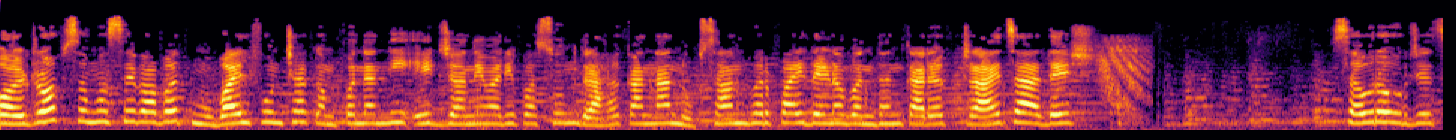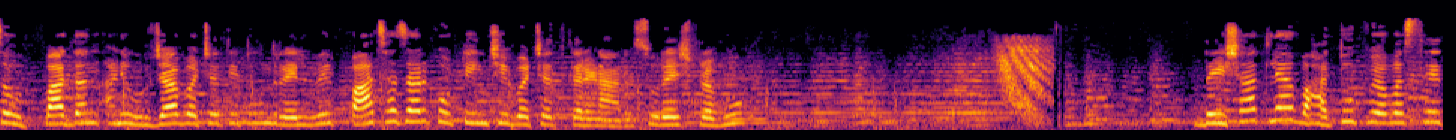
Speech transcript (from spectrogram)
कॉलड्रॉप समस्येबाबत मोबाईल फोनच्या कंपन्यांनी एक जानेवारीपासून ग्राहकांना नुकसान भरपाई देणं बंधनकारक ट्रायचा आदेश. सौर ऊर्जेचं उत्पादन आणि ऊर्जा बचतीतून रेल्वे पाच हजार कोटींची बचत करणार सुरेश प्रभू. देशातल्या वाहतूक व्यवस्थेत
